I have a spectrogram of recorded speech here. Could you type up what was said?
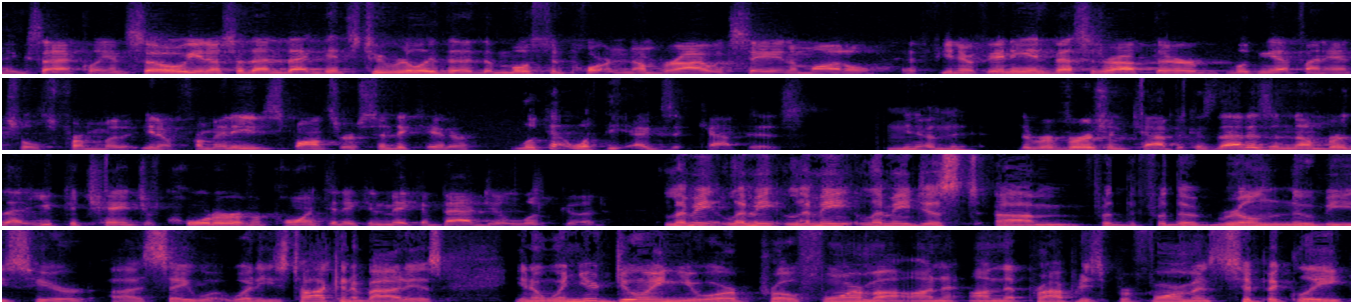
Exactly. And so, you know, so then that gets to really the, the most important number I would say in a model. If, you know, if any investors are out there looking at financials from, a, you know, from any sponsor or syndicator, look at what the exit cap is, mm-hmm. you know, the, mm-hmm. the reversion cap, because that is a number that you could change a quarter of a point and it can make a bad deal look good. Let me, let me, let me, let me just, um, for the, for the real newbies here, uh, say what, what he's talking about is, you know, when you're doing your pro forma on, on the property's performance, typically,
